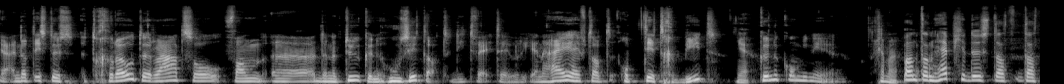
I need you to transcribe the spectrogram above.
Ja, en dat is dus het grote raadsel van uh, de natuurkunde. Hoe zit dat, die twee theorieën? En hij heeft dat op dit gebied ja. kunnen combineren. Want dan heb je dus dat, dat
